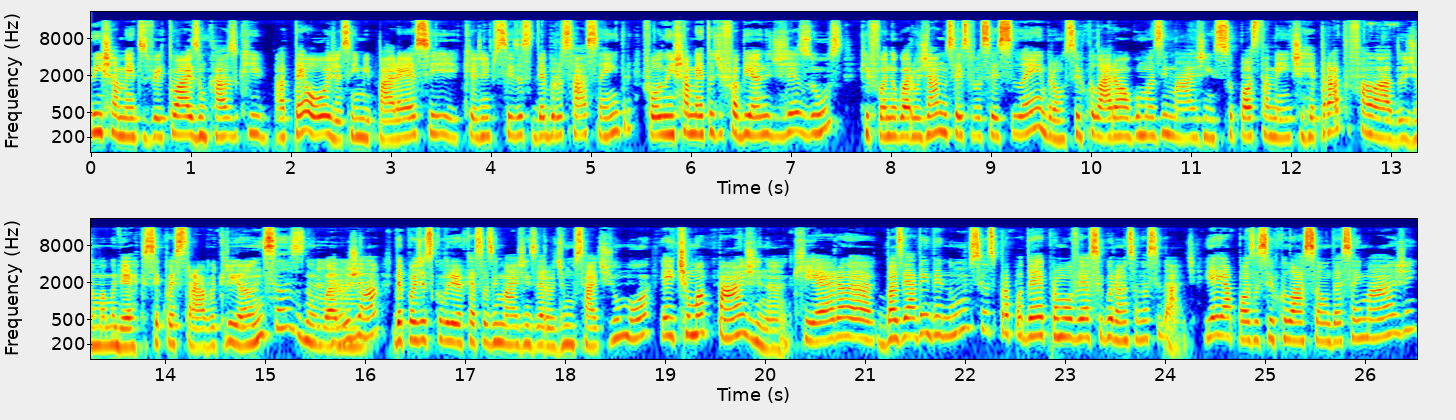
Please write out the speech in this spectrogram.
linchamentos virtuais, um caso que até hoje, assim, me parece que a gente precisa se debruçar sempre, foi o linchamento de Fabiane de Jesus, que foi no Guarujá, não sei se vocês se lembram, circularam algumas imagens, supostamente retrato falado de uma mulher que sequestrava crianças no uhum. Guarujá, depois descobriram que essas imagens imagens eram de um site de humor, e aí tinha uma página que era baseada em denúncias para poder promover a segurança na cidade. E aí, após a circulação dessa imagem,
